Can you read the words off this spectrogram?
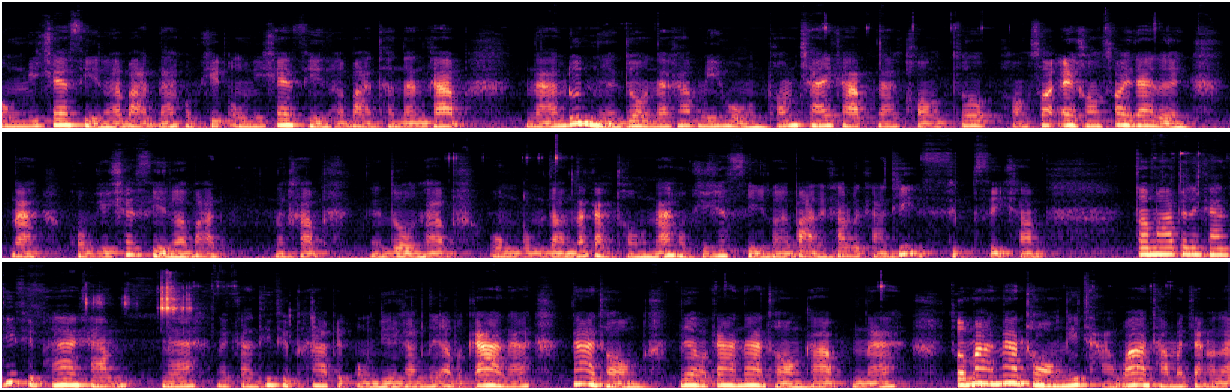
องค์นี้แค่สี่ร้อยบาทนะ ผมคิดองค์นี้แค่สี่ร้อยบาทเท่านั้นครับนะรุ่นเหนือดวงนะครับ มีห่วงพร้อมใช้ครับนะของโซ่ของสร้อยเอ้ของสร้อยได้เลยนะ ผมคิดแค่สี่ร้อยบาทนะครับเหรียญดวงครับ องค์ลมดำหน้ากากทองนะ ผมคิดแค่400 บาทนะครับบรายการที่ 14 ครับ ต่อมาเป็นรายการที่ 15 ครับนะรายการที่ 15 เป็นองค์นี้ครับเนื้ออัปปาก้านะ หน้าทองเนื้ออัปปาก้าหน้าทองครับนะส่วนมากหน้าทองนี้ถามว่าทำมาจากอะไร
